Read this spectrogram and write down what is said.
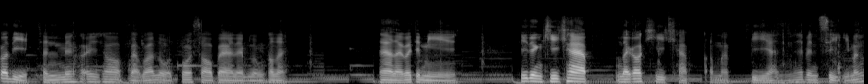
ก็ดี ฉันไม่ค่อยชอบแบบว่าโหลดพวกซอฟต์แวร์อะไรลงเท่าไหร่นะแล้วก็จะมีที่ดึงคีย์แคปแล้วก็คีย์แคปเอามาเปลี่ยนให้เป็นสีมั้ง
